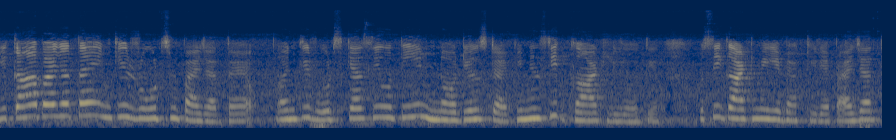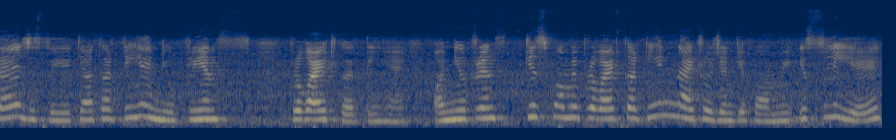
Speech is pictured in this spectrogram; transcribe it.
ये कहाँ पाया जाता है? इनके रूट्स में पाया जाता है और इनकी रूट्स कैसी होती हैं? नोड्यूल्स टाइप की मीन्स की गांठ ली होती है। उसी गांठ में ये बैक्टीरिया पाया जाता है, जिससे ये क्या करती हैं? न्यूट्रिएंट्स प्रोवाइड करती हैं। और न्यूट्रिएंट्स किस फॉर्म में प्रोवाइड करती हैं? नाइट्रोजन के फॉर्म में। इसलिए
